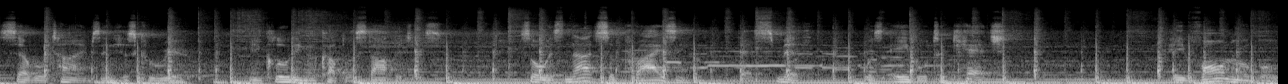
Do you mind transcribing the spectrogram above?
several times in his career, including a couple of stoppages. So it's not surprising that Smith was able to catch a vulnerable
